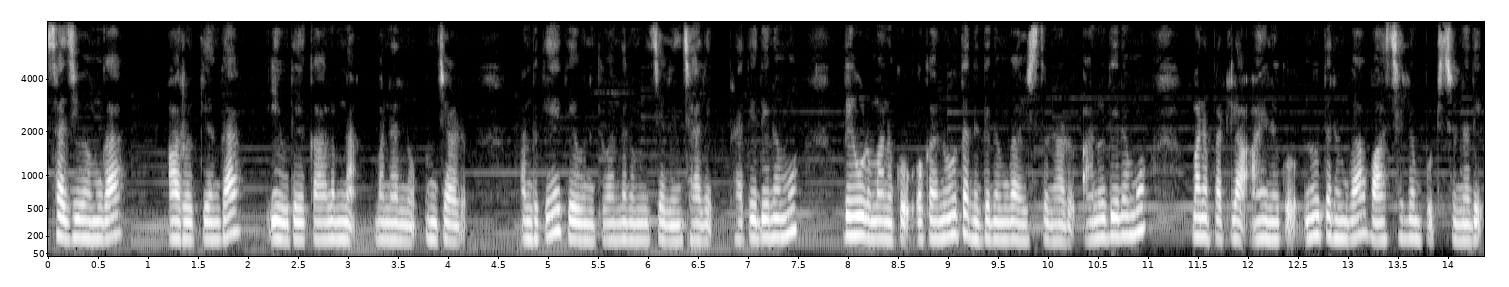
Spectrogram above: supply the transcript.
సజీవంగా ఆరోగ్యంగా ఈ ఉదయకాలంన మనల్ని ఉంచాడు. అందుకే దేవునికి వందనములు చెల్లించాలి. ప్రతిదినము దేవుడు మనకు ఒక నూతన దినంగా ఇస్తున్నాడు. అనుదినము మన పట్ల ఆయనకు నూతనంగా వాత్సల్యం పుట్టుచున్నది.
